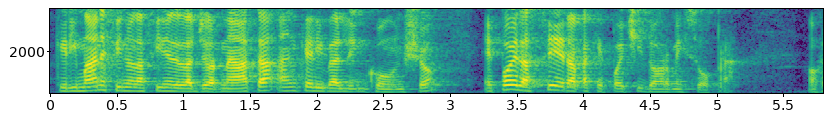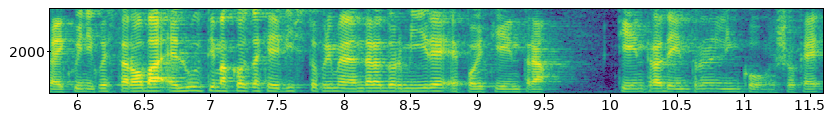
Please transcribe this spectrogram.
che rimane fino alla fine della giornata, anche a livello inconscio, e poi la sera perché poi ci dormi sopra. Ok, quindi questa roba è l'ultima cosa che hai visto prima di andare a dormire e poi ti entra, ti entra dentro nell'inconscio, ok?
